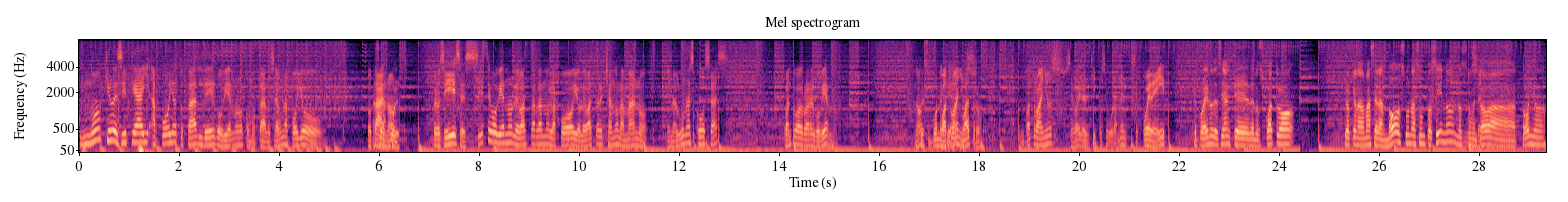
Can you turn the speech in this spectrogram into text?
No quiero decir que hay apoyo total del gobierno como tal, o sea, un apoyo total, ¿no? Pero si dices, si este gobierno le va a estar dando el apoyo, le va a estar echando la mano en algunas cosas, ¿cuánto va a durar el gobierno? ¿No? Pues supone cuatro que años. cuatro. En cuatro años se va a ir el equipo seguramente, se puede ir. Que por ahí nos decían que de los cuatro, creo que nada más eran dos, un asunto así, ¿no? Nos No comentaba Toño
